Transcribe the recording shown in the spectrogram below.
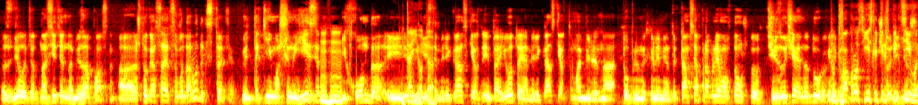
сделать относительно безопасным. А что касается водорода, кстати, ведь такие машины ездят. Мгм. И Honda, и И Toyota. есть американские и Toyota, и американские автомобили на топливных элементах. Там вся проблема в том, что чрезвычайно дорого. Тут вопрос, есть ли перспектива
